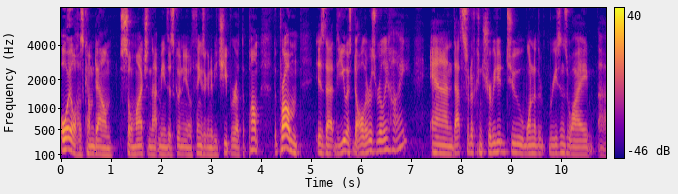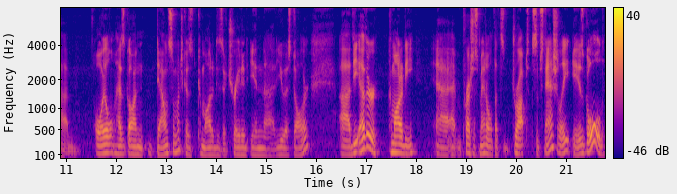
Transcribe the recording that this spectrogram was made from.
oil has come down so much, and that means it's going. You know, things are going to be cheaper at the pump. The problem is that the U.S. dollar is really high, and that's sort of contributed to one of the reasons why. Oil has gone down so much because commodities are traded in uh, U.S. dollar. Uh, the other commodity, uh, precious metal, that's dropped substantially is gold.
